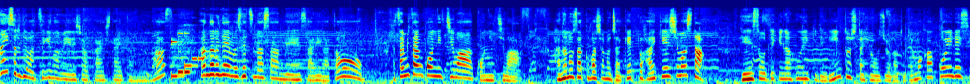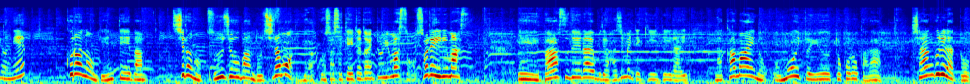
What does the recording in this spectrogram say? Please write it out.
はいそれでは次のメール紹介したいと思います。ハンドルネームせつなさんです。ありがとう。あさみさんこんにちは。こんにちは。花の咲く場所のジャケット拝見しました。幻想的な雰囲気で凛とした表情がとてもかっこいいですよね。黒の限定版白の通常版どちらも予約をさせていただいております。恐れ入ります。えー、バースデーライブで初めて聞いて以来仲間への思いというところからシャングリラと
